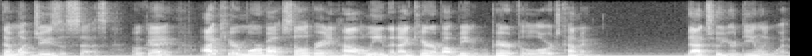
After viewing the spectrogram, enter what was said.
than what Jesus says. Okay? I care more about celebrating Halloween than I care about being prepared for the Lord's coming. That's who you're dealing with.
